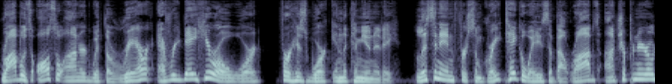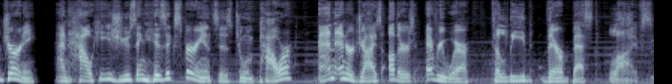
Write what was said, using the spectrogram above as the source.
Rob was also honored with the Rare Everyday Hero Award for his work in the community. Listen in for some great takeaways about Rob's entrepreneurial journey and how he's using his experiences to empower and energize others everywhere to lead their best lives.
